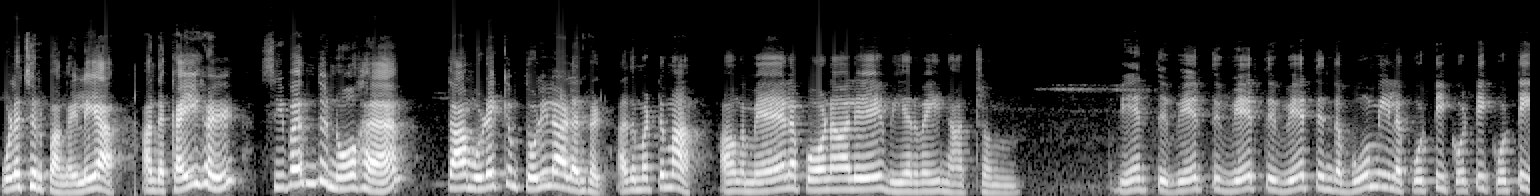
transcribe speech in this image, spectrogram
உழைச்சிருப்பாங்க இல்லையா? அந்த கைகள் சிவந்து நோக தாம் உழைக்கும் தொழிலாளர்கள். அது மட்டுமா? அவங்க மேலே போனாலே வியர்வை நாற்றம். வேர்த்து வேர்த்து வேர்த்து வேர்த்து இந்த பூமியில் கொட்டி கொட்டி கொட்டி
